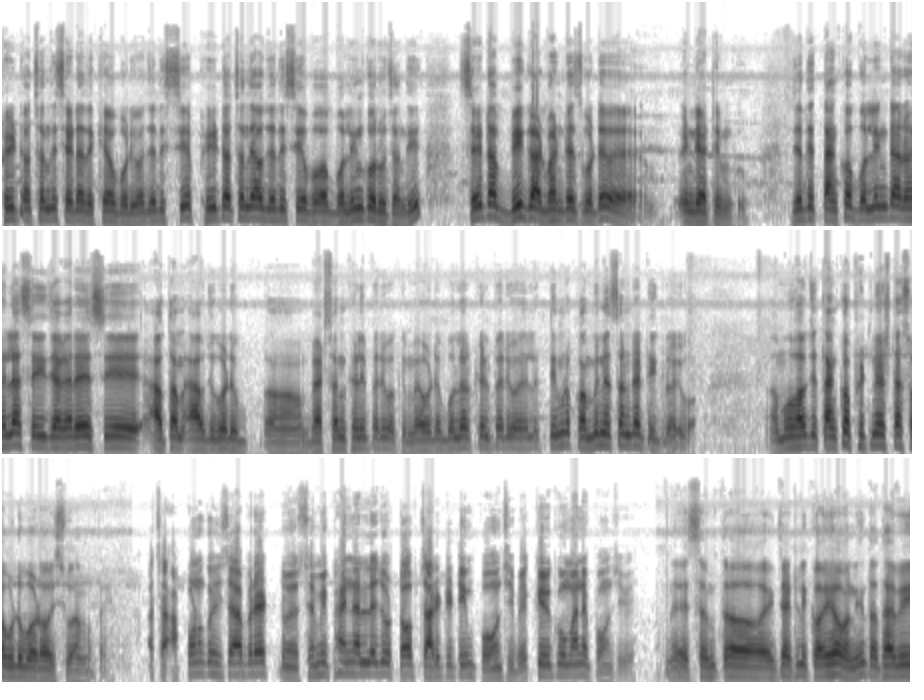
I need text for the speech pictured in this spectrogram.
ফিট অনেক সেটা দেখা পড়ব যদি সি ফিট অনেক যদি সি বোলিং করছেন সেটা বিগ আডভান্টেজ গোটে ইন্ডিয়া টিম কু ଯଦି ତାଙ୍କ ବୋଲିଂଟା ରହିଲା ସେଇ ଜାଗାରେ ସିଏ ଆଉ ତମେ ଆଉ ଯେଉଁ ଗୋଟେ ବ୍ୟାଟ୍ସମ୍ୟାନ୍ ଖେଳିପାରିବ କିମ୍ବା ଗୋଟେ ବୋଲର ଖେଳିପାରିବ ହେଲେ ଟିମ୍ର କମ୍ବିନେସନ୍ଟା ଠିକ୍ ରହିବ ମୁଁ ଭାବୁଛି ତାଙ୍କ ଫିଟନେସ୍ଟା ସବୁଠୁ ବଡ଼ ଇସ୍ୟୁ ଆମ ପାଇଁ ଆଚ୍ଛା ଆପଣଙ୍କ ହିସାବରେ ସେମିଫାଇନାଲ୍ରେ ଯେଉଁ ଟପ୍ ଚାରିଟି ଟିମ୍ ପହଞ୍ଚିବେ କେଉଁ କେଉଁମାନେ ପହଞ୍ଚିବେ ସେମିତି ତ ଏକ୍ଜାକ୍ଟଲି କହିହେବନି ତଥାପି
